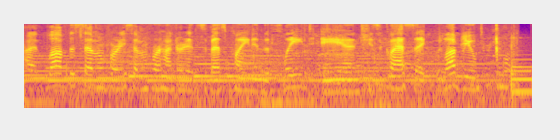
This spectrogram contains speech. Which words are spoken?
I love the 747-400. It's the best plane in the fleet, and she's a classic. We love you.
